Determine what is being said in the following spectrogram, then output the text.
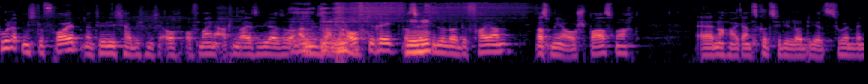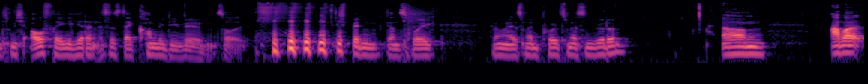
cool, hat mich gefreut. Natürlich habe ich mich auch auf meine Art und Weise wieder so amüsant aufgeregt, was ja viele Leute feiern, was mir auch Spaß macht. Äh, Nochmal ganz kurz für die Leute, die jetzt zuhören, wenn ich mich aufrege hier, dann ist es der Comedy-Willen. So, ich bin ganz ruhig, wenn man jetzt meinen Puls messen würde. Ähm, aber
